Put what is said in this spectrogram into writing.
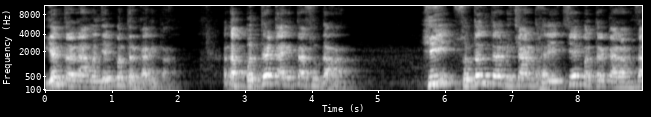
यंत्रणा म्हणजे पत्रकारिता. आता पत्रकारिता सुद्धा ही स्वतंत्र विचारधारेचे पत्रकारांचा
